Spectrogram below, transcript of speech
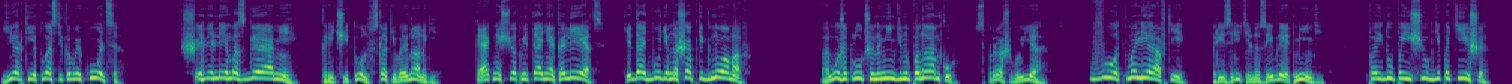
яркие пластиковые кольца. «Шевели мозгами!» — кричит он, вскакивая на ноги. Как насчет метания колец? Кидать будем на шапки гномов. А может лучше на Миндину панамку? Спрашиваю я. Вот малявки, презрительно заявляет Минди. Пойду поищу где потише,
